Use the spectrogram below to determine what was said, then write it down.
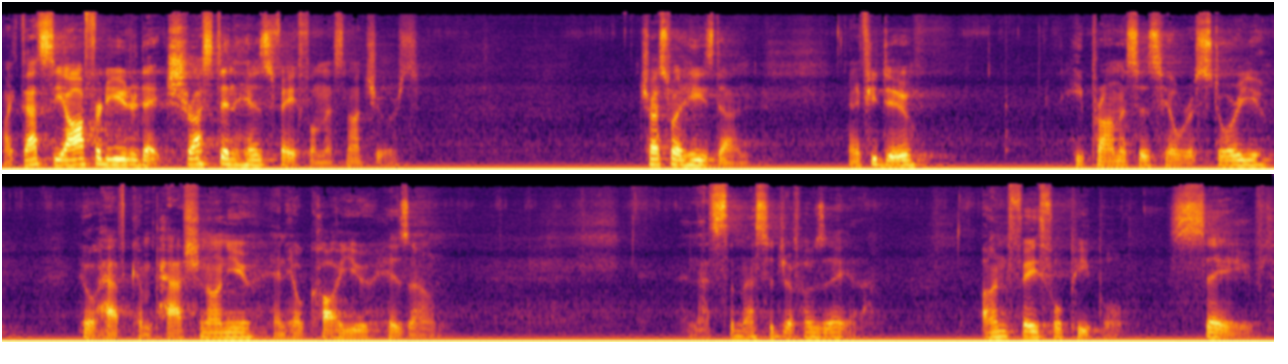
Like, that's the offer to you today. Trust in his faithfulness, not yours. Trust what he's done. And if you do, he promises he'll restore you, He'll have compassion on you, and he'll call you his own. And that's the message of Hosea. Unfaithful people saved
